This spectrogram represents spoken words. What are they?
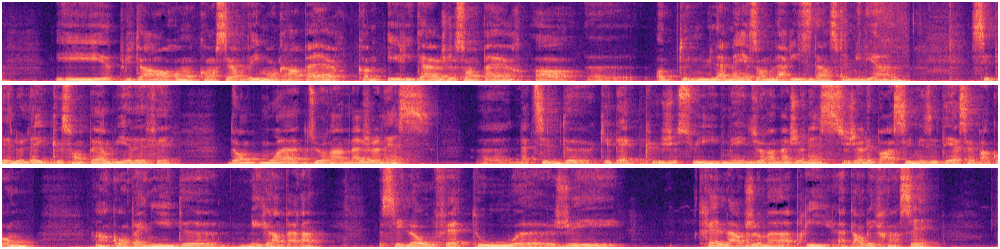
et plus tard ont conservé, mon grand-père, comme héritage de son père, a euh, obtenu la maison, la résidence familiale. C'était le legs que son père lui avait fait. Donc moi, durant ma jeunesse, euh, natif de Québec, je suis, mais durant ma jeunesse, j'allais passer mes étés à Saint-Pacon en compagnie de mes grands-parents c'est là, au fait, où euh, j'ai très largement appris à parler français,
